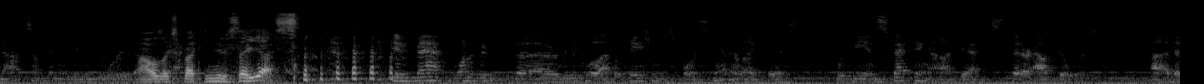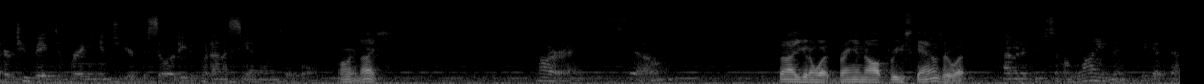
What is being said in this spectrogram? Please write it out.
not something that you need to worry about. I was fact- expecting you to say yes. In fact, one of the, the really cool applications for a scanner like this would be inspecting objects that are outdoors, uh, that are too big to bring into your facility to put on a CMM table. oh, nice. All right, so So now you're gonna what? Bring in all three scans or what? I'm going to do some alignment to get them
